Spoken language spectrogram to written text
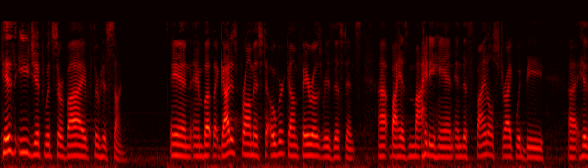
his Egypt would survive through his son. And, and but, but God has promised to overcome Pharaoh's resistance uh, by his mighty hand, and this final strike would be uh, his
